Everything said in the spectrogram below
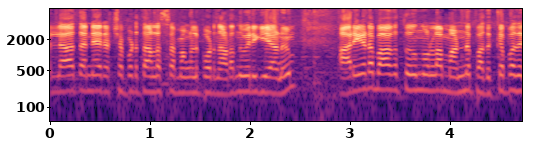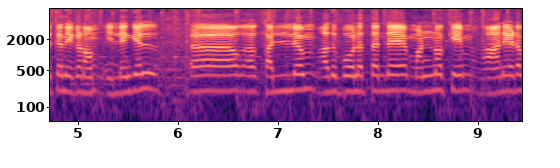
അല്ലാതെ തന്നെ രക്ഷപ്പെടുത്താനുള്ള ശ്രമങ്ങൾ ഇപ്പോൾ നടന്നു വരികയാണ്. അരയുടെ ഭാഗത്തു നിന്നുള്ള മണ്ണ് പതുക്കെ പതുക്കെ നീക്കണം ഇല്ലെങ്കിൽ കല്ലും അതുപോലെ തന്നെ മണ്ണൊക്കെയും ആനയുടെ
